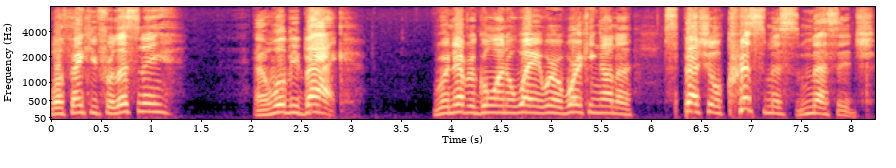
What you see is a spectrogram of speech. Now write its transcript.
Well, thank you for listening, and we'll be back we're never going away. We're working on a special Christmas message.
